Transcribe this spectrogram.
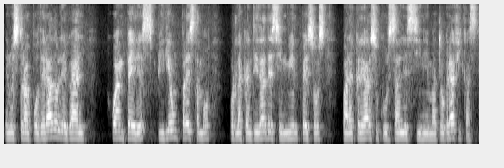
de nuestro apoderado legal, Juan Pérez, pidió un préstamo por la cantidad de 100 mil pesos para crear sucursales cinematográficas,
